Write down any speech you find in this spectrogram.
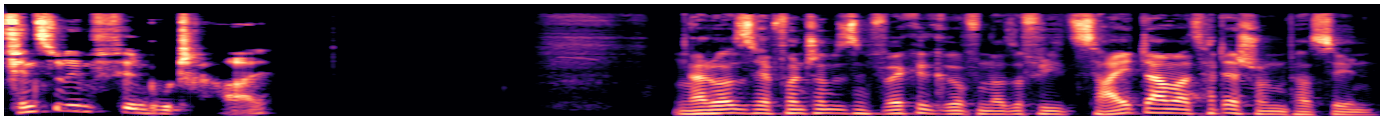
findest du den Film brutal? Na, du hast es ja vorhin schon ein bisschen weggegriffen. Also für die Zeit damals hat er schon ein paar Szenen.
